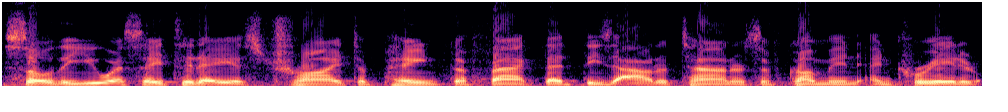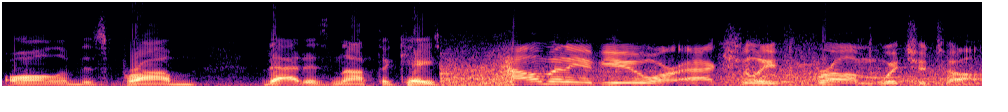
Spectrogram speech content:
So the USA Today has tried to paint the fact that these out-of-towners have come in and created all of this problem. That is not the case. How many of you are actually from Wichita?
